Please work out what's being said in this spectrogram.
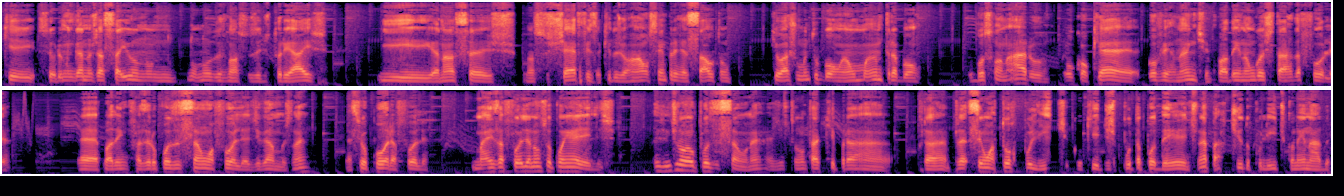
que, se eu não me engano, já saiu num, num dos nossos editoriais, e as nossas, nossos chefes aqui do jornal sempre ressaltam que eu acho muito bom, é um mantra bom. O Bolsonaro ou qualquer governante podem não gostar da Folha, é, podem fazer oposição à Folha, digamos, né? É, se opor à Folha, mas a Folha não se opõe a eles. A gente não é oposição, né? A gente não está aqui para para ser um ator político que disputa poder, a gente não é partido político nem nada.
